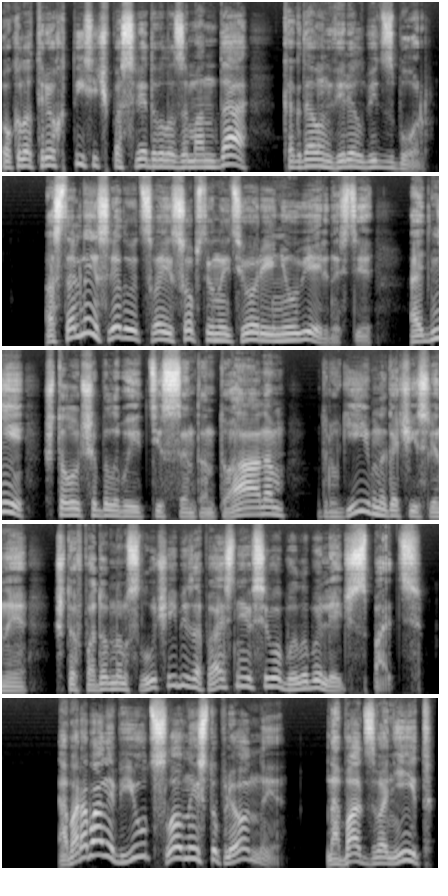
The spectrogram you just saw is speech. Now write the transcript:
около трех тысяч последовало за Манда, когда он велел бить сбор. Остальные следуют своей собственной теории неуверенности. Одни, что лучше было бы идти с Сент-Антуаном, другие, многочисленные, что в подобном случае безопаснее всего было бы лечь спать. А барабаны бьют, словно иступленные. Набат звонит,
